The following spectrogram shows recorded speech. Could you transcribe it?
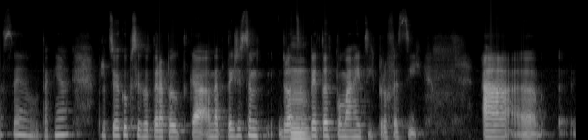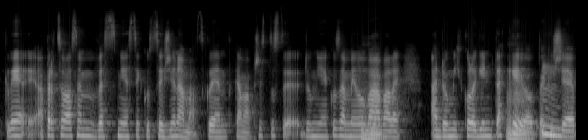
asi, nebo tak nějak, pracuji jako psychoterapeutka, takže jsem 25 hmm. let v pomáhajících profesích. A eh, a pracovala jsem ve směs jako se ženama, s klientkama, přesto se do mě jako zamilovávali mm. A do mých kolegyň taky, mm. jo, mhm. takže,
